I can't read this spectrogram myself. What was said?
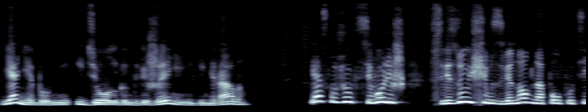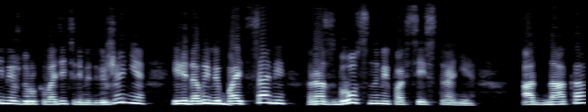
Я не был ни идеологом движения, ни генералом. Я служил всего лишь связующим звеном на полпути между руководителями движения и рядовыми бойцами, разбросанными по всей стране. Однако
